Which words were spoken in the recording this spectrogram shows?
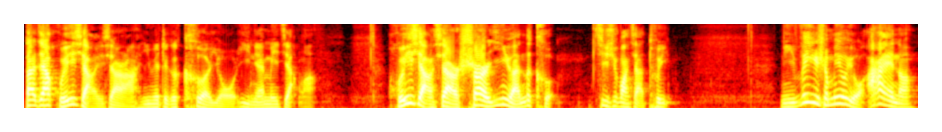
大家回想一下啊，因为这个课有一年没讲了，回想下十二因缘的课，继续往下推。你为什么又有爱呢？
